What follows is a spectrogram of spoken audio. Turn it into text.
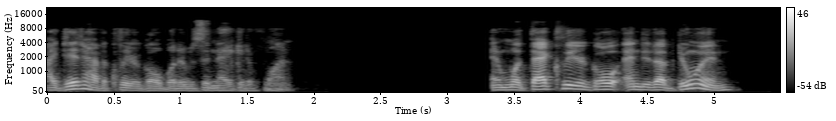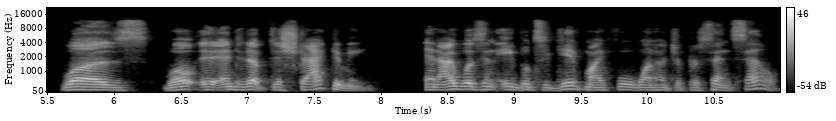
I did have a clear goal, but it was a negative one. And what that clear goal ended up doing was, well, it ended up distracting me and I wasn't able to give my full 100% self.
